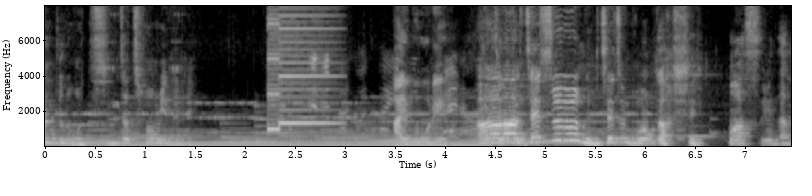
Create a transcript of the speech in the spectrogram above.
안 뜨는 건 진짜 처음이네. 아이고, 우리 아, 재준! 재준 고맙다, 씨. 고맙습니다.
